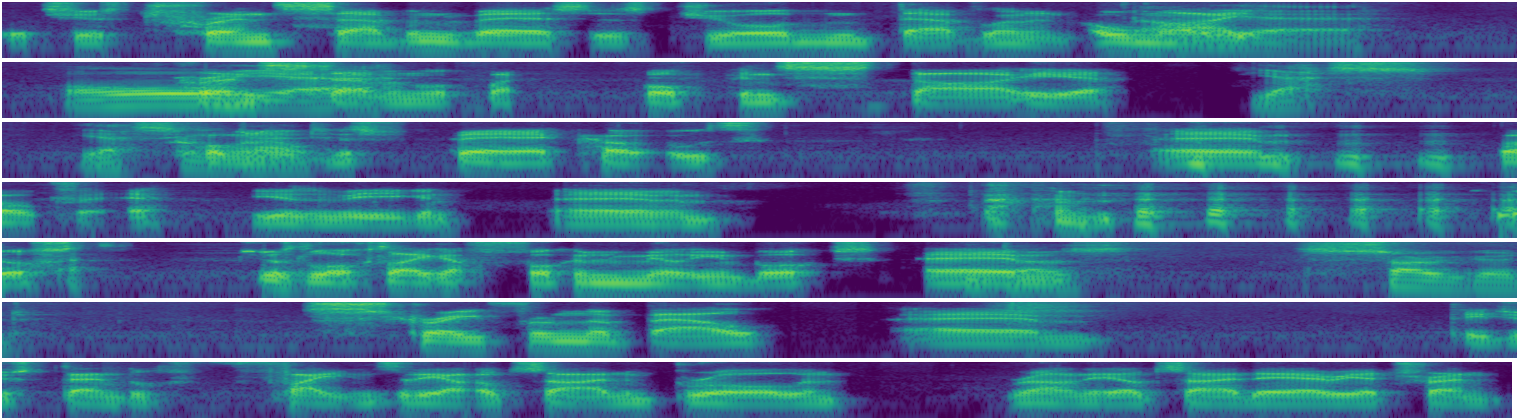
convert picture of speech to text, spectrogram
which is Trent Seven versus Jordan Devlin. And oh, oh my, yeah. Oh Trent yeah. Seven looked like a fucking star here, Yes. Yes, coming out in this fair coat. Um, well, fair. He is a vegan. Um, just, just looks like a fucking million bucks. Um, does. So good. straight from the bell. Um, they just end up fighting to the outside and brawling around the outside area. Trent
